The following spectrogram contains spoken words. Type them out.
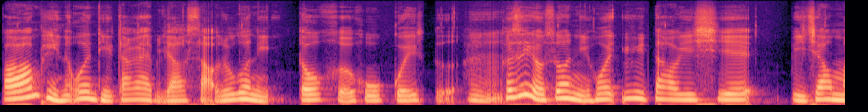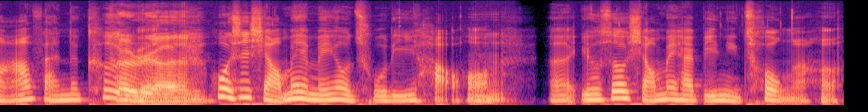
保养品的问题大概比较少。如果你都合乎规格，嗯，可是有时候你会遇到一些比较麻烦的客人，客人或者是小妹没有处理好哈。嗯、呃，有时候小妹还比你冲啊哈，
